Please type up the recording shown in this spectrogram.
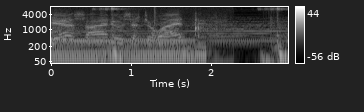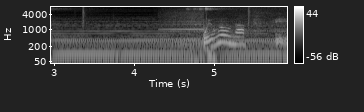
Yes, I do, Sister White. We will not fear.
